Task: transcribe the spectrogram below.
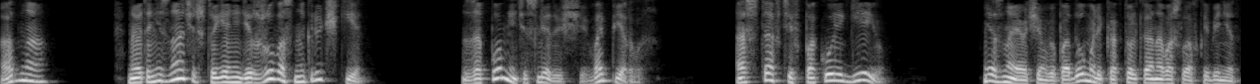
Одна. Но это не значит, что я не держу вас на крючке. Запомните следующее. Во-первых, оставьте в покое гею. Я знаю, о чем вы подумали, как только она вошла в кабинет.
